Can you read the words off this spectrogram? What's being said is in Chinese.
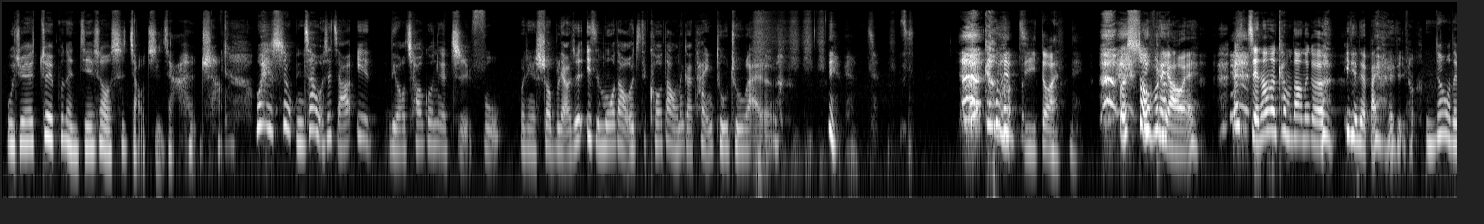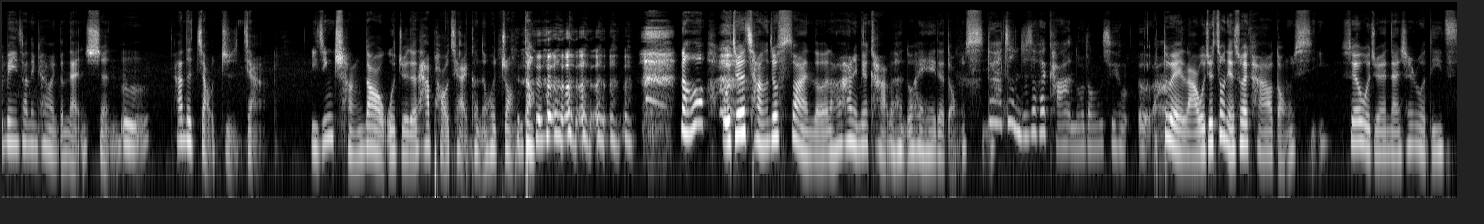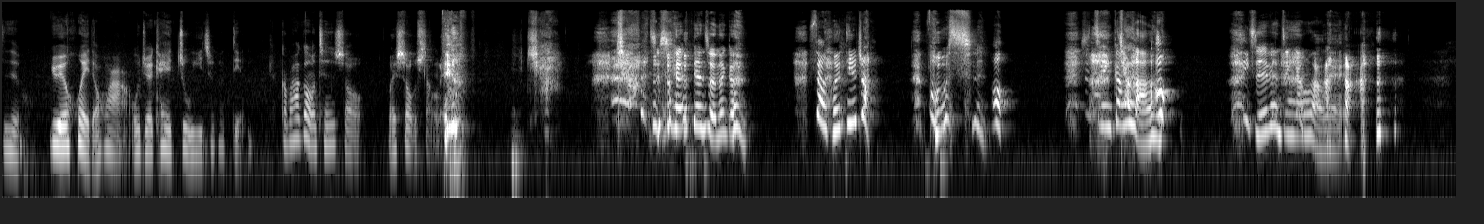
我觉得最不能接受是脚指甲很长，我也是，你知道，我是只要一留超过那个指腹，我有点受不了，就是一直摸到我，一直抠到我那个，它已经凸出来了，根本极端呢、我受不了哎、因为剪到那看不到那个 一点点白白的地方。你知道我在便利商店看到一个男生，嗯，他的脚指甲已经长到我觉得他跑起来可能会撞到，然后我觉得长就算了，然后它里面卡了很多黑黑的东西。对啊，这种就是会卡很多东西，很恶啊。，对啦，我觉得重点是会卡到东西，所以我觉得男生如果第一次约会的话，我觉得可以注意这个点。搞不好他跟我牵手我会受伤哎、欸，嚓嚓，直接变成那个 上魂贴爪，不是。哦，是金刚狼，直接变金刚狼哎、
